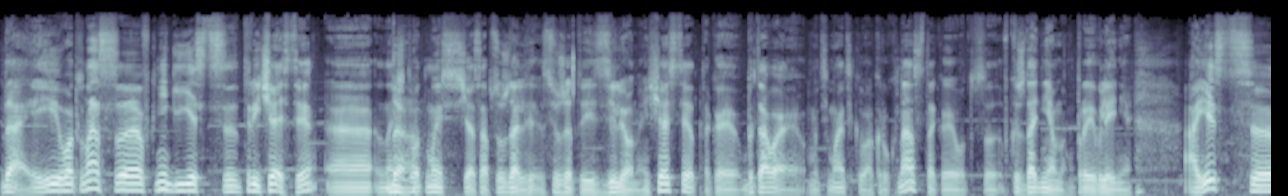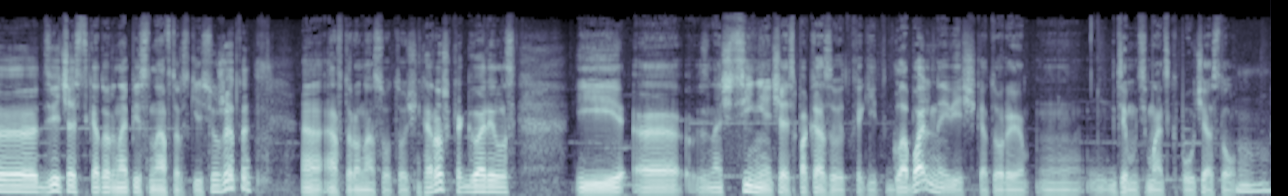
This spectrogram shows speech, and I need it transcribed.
Да, и вот у нас э, в книге есть э, три части. Э, значит, да. вот мы сейчас обсуждали сюжеты из зеленой части. Это такая бытовая математика вокруг нас, такая вот в каждодневном проявлении. А есть две части, которые написаны авторские сюжеты. Автор у нас вот очень хороший, как говорилось. И, э, значит, синяя часть показывает какие-то глобальные вещи, которые, где математика поучаствовала. Угу.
